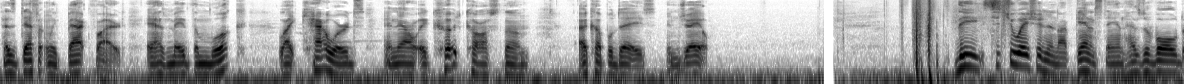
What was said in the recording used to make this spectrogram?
has definitely backfired. It has made them look like cowards, and now it could cost them a couple days in jail. The situation in Afghanistan has evolved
